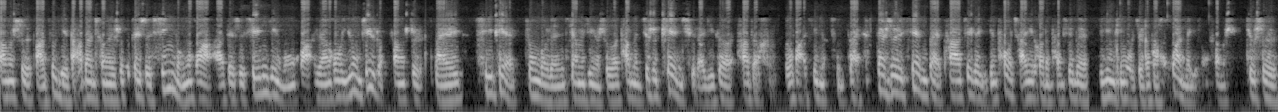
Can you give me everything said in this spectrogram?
方式把自己打扮成为说这是新。”文化而且是先进文化，然后用这种方式来欺骗中国人，相信说他们就是骗取了一个它的合法性的存在。但是现在他这个已经破产以后呢，他现在习近平，我觉得他换了一种方式，就是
